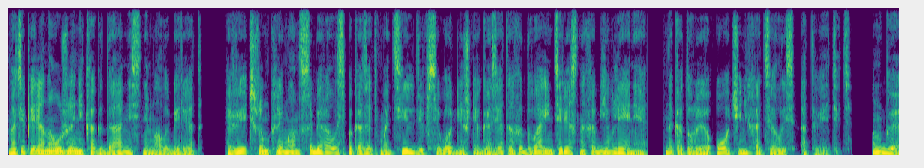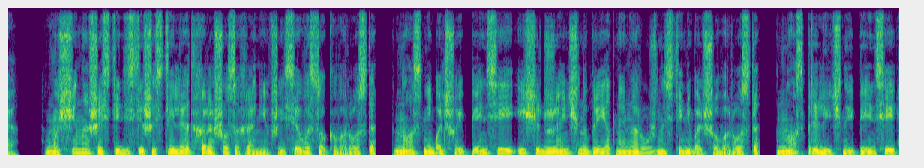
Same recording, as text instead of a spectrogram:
Но теперь она уже никогда не снимала берет. Вечером Клеманс собиралась показать Матильде в сегодняшних газетах два интересных объявления, на которые очень хотелось ответить. Г. Мужчина 66 лет, хорошо сохранившийся, высокого роста, но с небольшой пенсией ищет женщину приятной наружности, небольшого роста, но с приличной пенсией,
